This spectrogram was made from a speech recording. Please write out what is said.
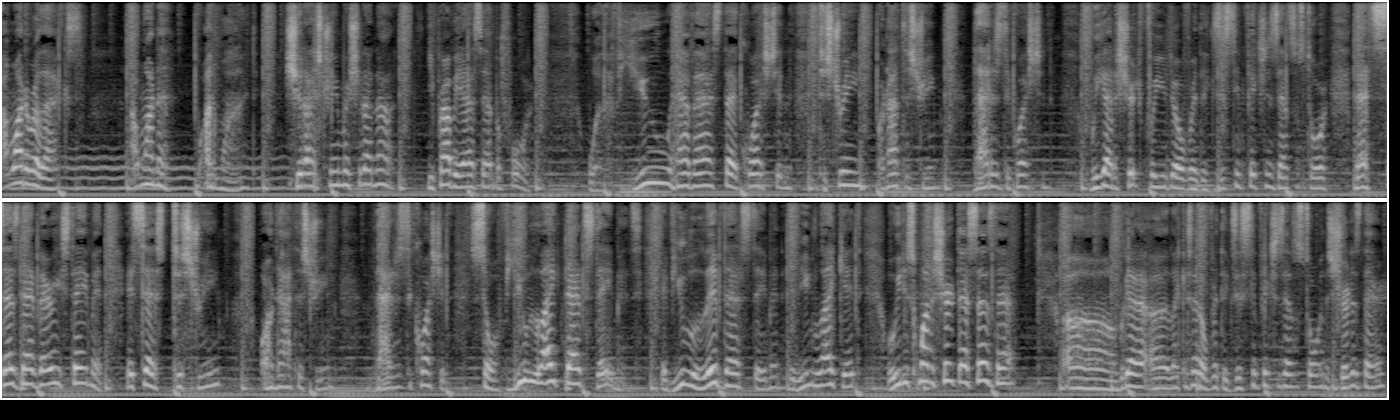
I want to relax. I want to unwind. Should I stream or should I not? You probably asked that before. Well, if you have asked that question to stream or not to stream, that is the question. We got a shirt for you over at the existing fictions Zazzle store that says that very statement. It says to stream or not to stream. That is the question. So if you like that statement, if you live that statement, if you like it, or you just want a shirt that says that, um, we got, uh, like I said, over at the existing fictions Zazzle store. The shirt is there.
